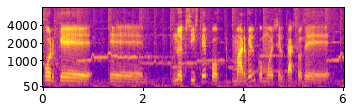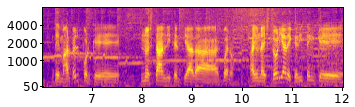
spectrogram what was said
Porque... Eh, no existe Pop Marvel, como es el caso de, de Marvel, porque no están licenciadas. Bueno, hay una historia de que dicen que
